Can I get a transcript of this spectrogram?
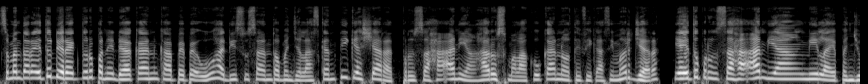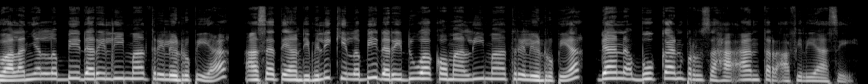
Sementara itu Direktur Penindakan KPPU Hadi Susanto menjelaskan tiga syarat perusahaan yang harus melakukan notifikasi merger, yaitu perusahaan yang nilai penjualannya lebih dari 5 triliun rupiah, aset yang dimiliki lebih dari 2,5 triliun rupiah, dan bukan perusahaan terafiliasi.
